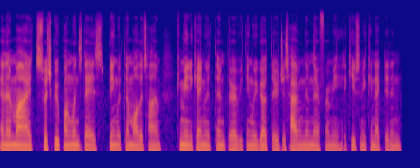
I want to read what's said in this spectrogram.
And then my switch group on Wednesdays, being with them all the time, communicating with them through everything we go through, just having them there for me. It keeps me connected and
